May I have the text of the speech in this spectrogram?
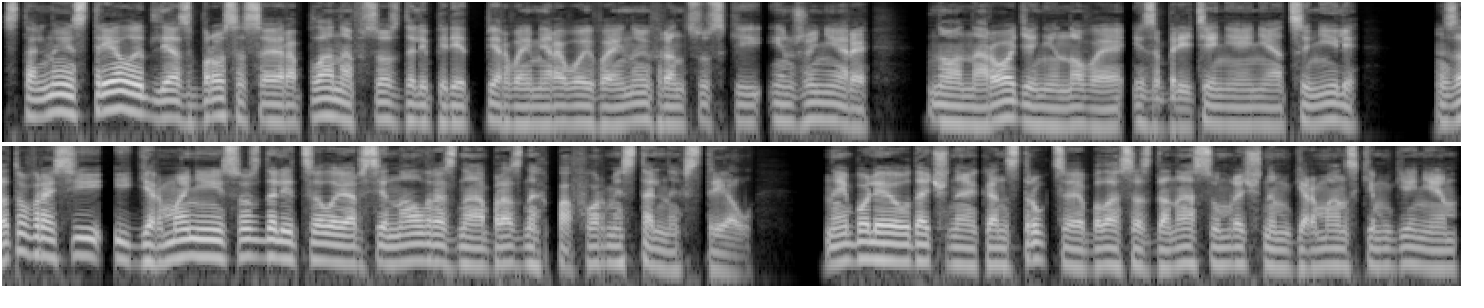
Стальные стрелы для сброса с аэропланов создали перед Первой мировой войной французские инженеры, но на родине новое изобретение не оценили. Зато в России и Германии создали целый арсенал разнообразных по форме стальных стрел — Наиболее удачная конструкция была создана сумрачным германским гением,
